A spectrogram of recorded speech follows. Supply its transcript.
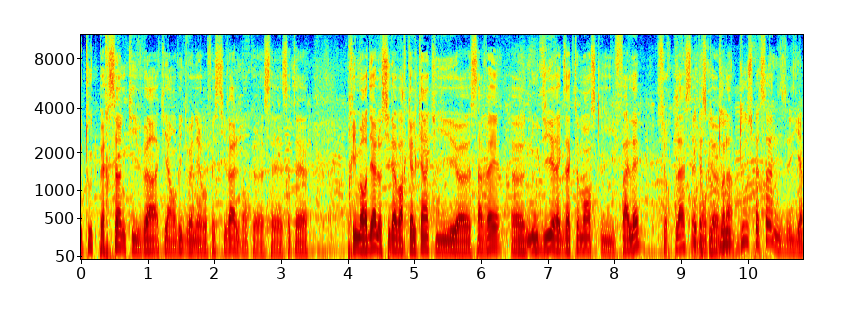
toute personne qui, va, qui a envie de venir au festival. Donc c'était primordial aussi d'avoir quelqu'un qui savait nous dire exactement ce qu'il fallait sur place. parce que 12, personnes, il y a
